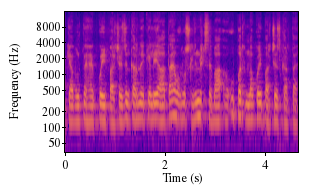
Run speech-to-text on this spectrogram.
क्या बोलते हैं, कोई परचेजिंग करने के लिए आता है और उस लिमिट से ऊपर मतलब कोई परचेज करता है।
